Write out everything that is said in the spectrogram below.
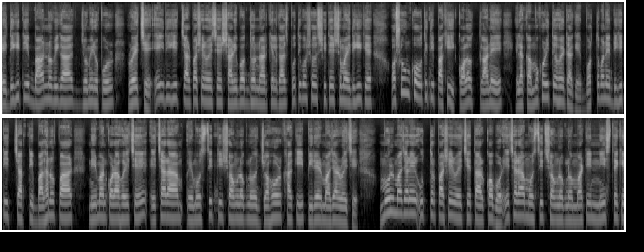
এই দিঘিটি বাহান্ন বিঘা জমির উপর রয়েছে। এই দিঘির চারপাশে রয়েছে সারিবদ্ধ নারকেল গাছ। প্রতি বছর শীতের সময় দিঘিকে অসংখ্য অতিথি পাখি কলত গানে এলাকা মুখরিত হয়ে থাকে। বর্তমানে দিঘিটির চারটি বাঁধানো পাড় নির্মাণ করা হয়েছে। এছাড়া এ মসজিদটি সংলগ্ন জহর খাকি পীরের মাজার রয়েছে। মূল মাজারের উত্তর পাশে রয়েছে তার কবর। এছাড়া মসজিদ সংলগ্ন মাটির নিচ থেকে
